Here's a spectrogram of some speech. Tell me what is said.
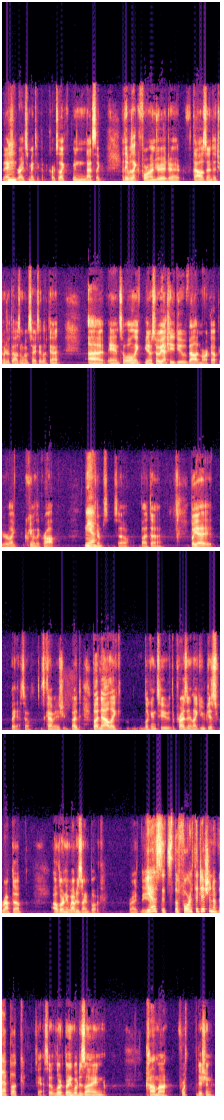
They actually write semantic code. So like, I mean, that's like I think it was like four hundred or thousand to two hundred thousand websites they looked at, uh, and so only you know, so we actually do valid markup. You're like cream of the crop. Yeah. terms- so, but uh, but yeah, it, but yeah. So it's kind of an issue. But but now like looking to the present, like you just wrapped up a learning web design book, right? The, uh, Yes, it's the fourth edition of that book. Yeah. So lear- learning web design, comma fourth edition.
